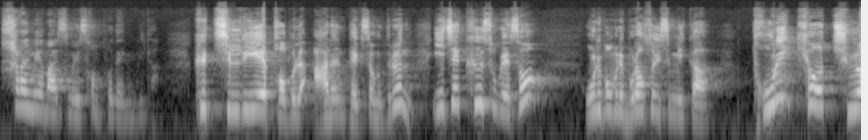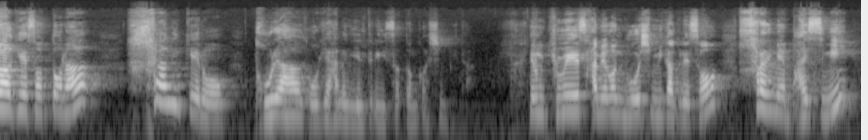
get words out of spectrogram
하나님의 말씀이 선포됩니다. 그 진리의 법을 아는 백성들은 이제 그 속에서 오늘 본문에 뭐라고 써 있습니까? 돌이켜 죄악에서 떠나 하나님께로 돌아오게 하는 일들이 있었던 것입니다. 여러분 교회의 사명은 무엇입니까? 그래서 하나님의 말씀이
